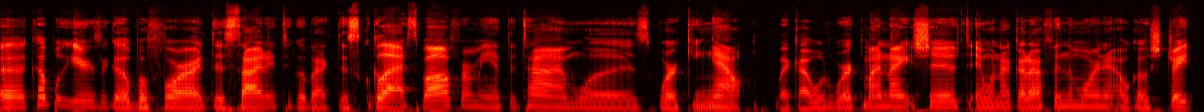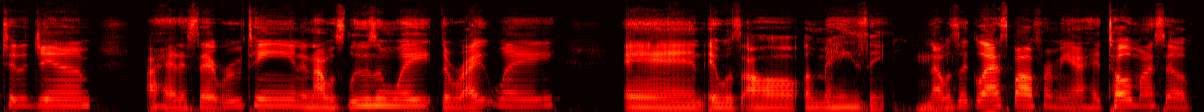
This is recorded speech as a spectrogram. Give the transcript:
a couple years ago, before I decided to go back to school, glass ball for me at the time was working out. Like I would work my night shift, and when I got off in the morning, I would go straight to the gym. I had a set routine, and I was losing weight the right way, and it was all amazing. And that mm-hmm. was a glass ball for me. I had told myself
